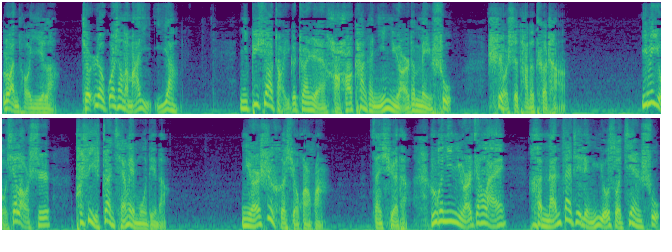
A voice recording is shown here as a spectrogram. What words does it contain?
乱投医了，就热锅上的蚂蚁一样。你必须要找一个专人，好好看看你女儿的美术是否是她的特长。因为有些老师他是以赚钱为目的的，女儿适合学画画，咱学她。如果你女儿将来很难在这领域有所建树，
